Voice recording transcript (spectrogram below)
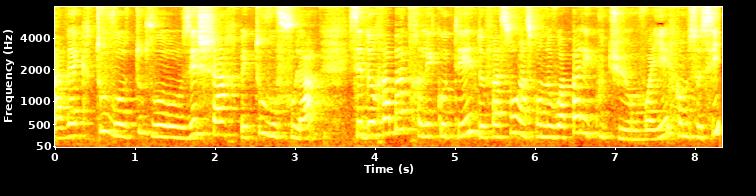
avec toutes vos écharpes et tous vos foulards, c'est de rabattre les côtés de façon à ce qu'on ne voit pas les coutures, vous voyez, comme ceci.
